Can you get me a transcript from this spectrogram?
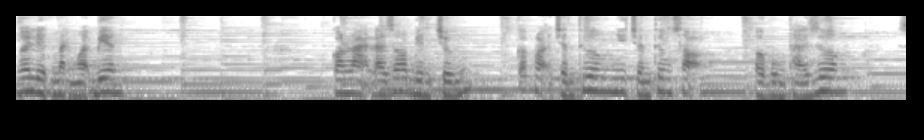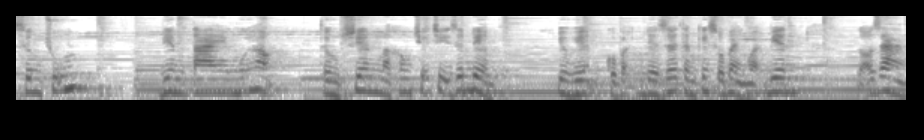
gây liệt mặt ngoại biên. Còn lại là do biến chứng, các loại chấn thương như chấn thương sọ ở vùng thái dương, xương trũng, viêm tai, mũi họng thường xuyên mà không chữa trị dứt điểm. Biểu hiện của bệnh liệt dây thần kinh số 7 ngoại biên rõ ràng,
